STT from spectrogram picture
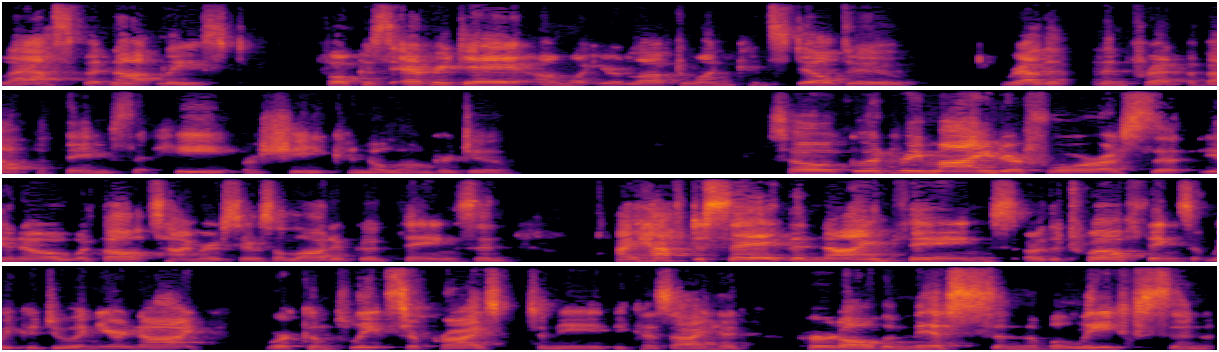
last but not least, focus every day on what your loved one can still do rather than fret about the things that he or she can no longer do. So a good reminder for us that, you know, with Alzheimer's, there's a lot of good things. And I have to say the nine things or the 12 things that we could do in year nine were complete surprise to me because I had heard all the myths and the beliefs and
